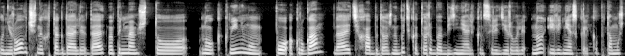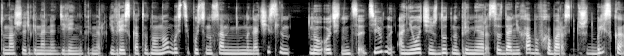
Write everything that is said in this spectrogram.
планировочных и так далее, да, мы понимаем, что, ну, как минимум, по округам, да, эти хабы должны быть, которые бы объединяли, консолидировали, ну или несколько, потому что наше региональное отделение, например, еврейской автономной области, пусть оно самое немногочисленное, но очень инициативны. Они очень ждут, например, создания хаба в Хабаровске, потому что это близко,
